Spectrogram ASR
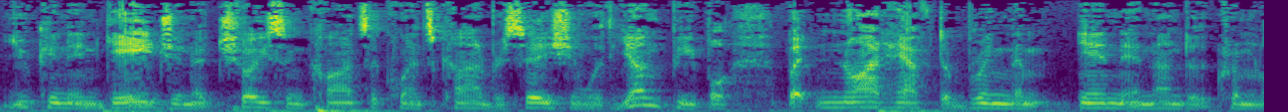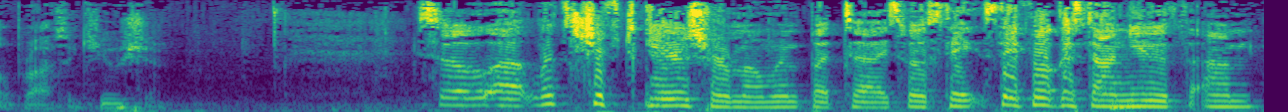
you can engage in a choice and consequence conversation with young people, but not have to bring them in and under the criminal prosecution. So uh, let's shift gears for a moment, but uh, I suppose stay, stay focused on youth. Um,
